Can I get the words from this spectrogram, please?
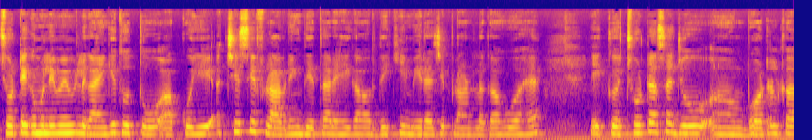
छोटे गमले में भी लगाएँगे तो तो आपको ये अच्छे से फ्लावरिंग देता रहेगा। और देखिए, मेरा जो प्लांट लगा हुआ है। एक छोटा सा जो बॉटल का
